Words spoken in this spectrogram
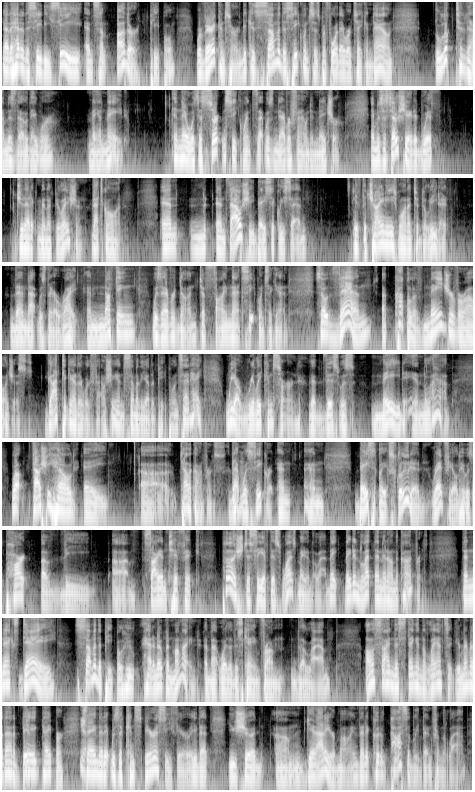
Now, the head of the CDC and some other people were very concerned because some of the sequences before they were taken down looked to them as though they were man made. And there was a certain sequence that was never found in nature and was associated with genetic manipulation. That's gone. And and Fauci basically said if the Chinese wanted to delete it, then that was their right. And nothing was ever done to find that sequence again. So then a couple of major virologists got together with Fauci and some of the other people and said, hey, we are really concerned that this was made in the lab. Well, Fauci held a uh, teleconference that was secret and and basically excluded Redfield, who was part of the uh, scientific push to see if this was made in the lab. They they didn't let them in on the conference. The next day, some of the people who had an open mind about whether this came from the lab all of a sudden this thing in the Lancet, you remember that? A big paper Yeah. saying that it was a conspiracy theory that you should um, get out of your mind, that it could have possibly been from the lab.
